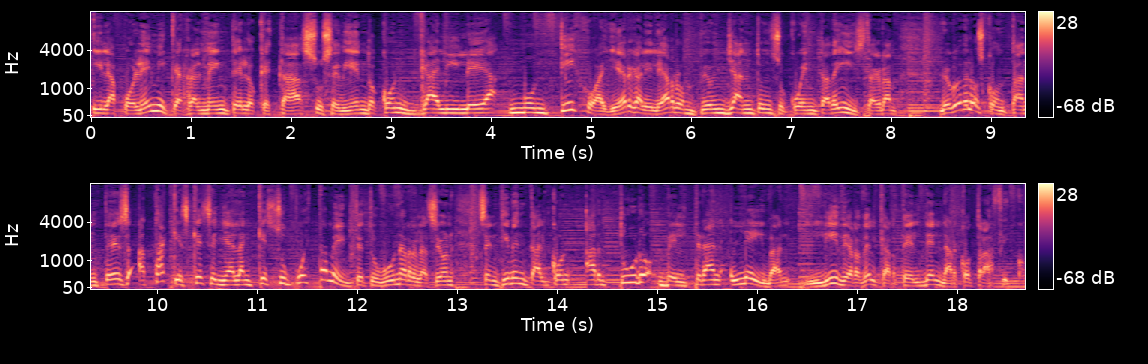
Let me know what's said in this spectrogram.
Y la polémica es realmente lo que está sucediendo con Galilea Montijo. Ayer Galilea rompió en llanto en su cuenta de Instagram luego de los constantes ataques que señalan que supuestamente tuvo una relación sentimental con Arturo Beltrán Leiva, líder del cartel del narcotráfico.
